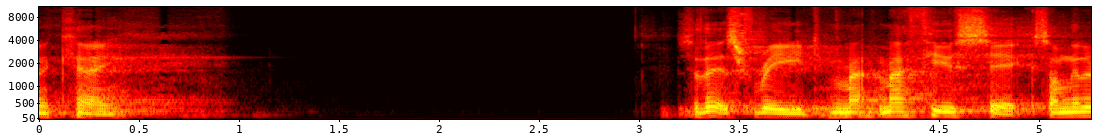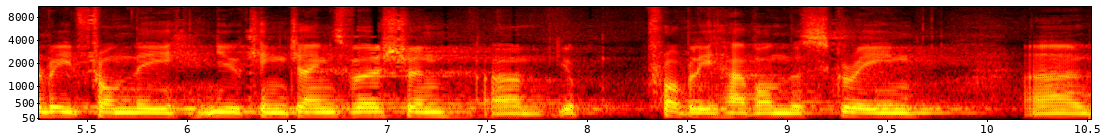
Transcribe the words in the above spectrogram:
Okay. So let's read Matthew 6. I'm going to read from the New King James Version. Um, probably have on the screen uh,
